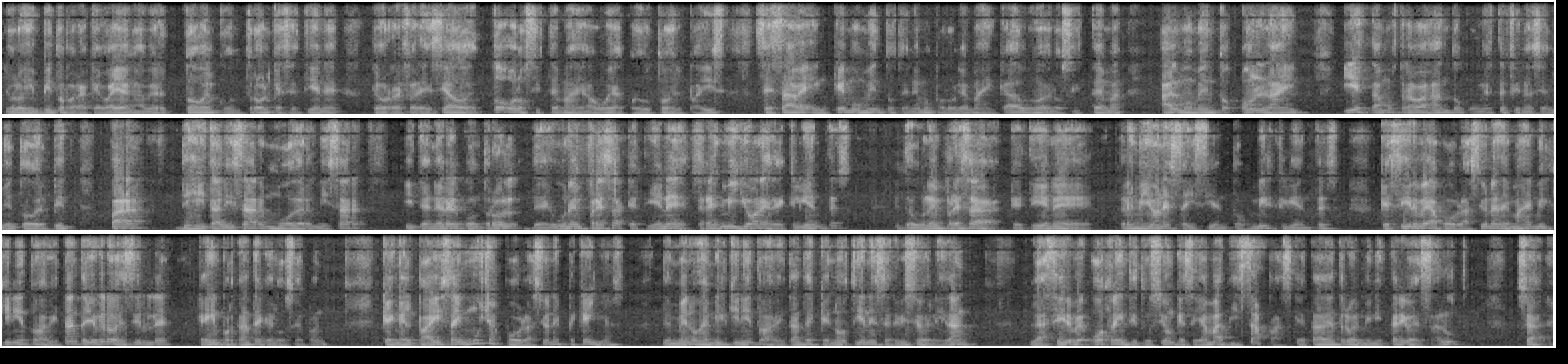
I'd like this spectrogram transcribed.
Yo los invito para que vayan a ver todo el control que se tiene georreferenciado de todos los sistemas de agua y acueductos del país. Se sabe en qué momentos tenemos problemas en cada uno de los sistemas al momento online y estamos trabajando con este financiamiento del BID para digitalizar, modernizar y tener el control de una empresa que tiene 3 millones de clientes, de una empresa que tiene 3 millones 600 mil clientes, que sirve a poblaciones de más de 1.500 habitantes. Yo quiero decirle que es importante que lo sepan, que en el país hay muchas poblaciones pequeñas de menos de 1.500 habitantes que no tienen servicio del IDAN. La sirve otra institución que se llama DISAPAS, que está dentro del Ministerio de Salud. O sea,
